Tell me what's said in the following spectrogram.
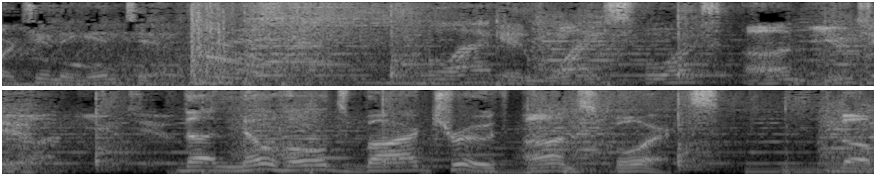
You're tuning into Black and White Sports on YouTube. The no holds barred truth on sports. The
